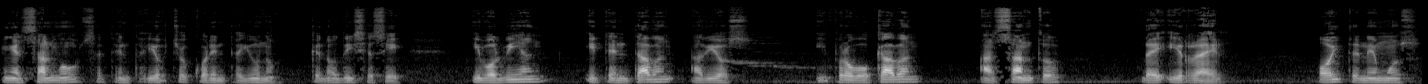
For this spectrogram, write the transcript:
en el Salmo 78, 41 que nos dice así, y volvían y tentaban a Dios y provocaban al Santo de Israel. Hoy tenemos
